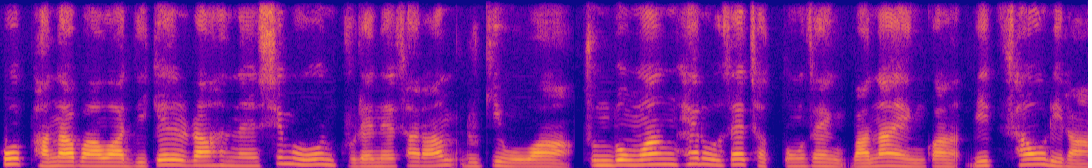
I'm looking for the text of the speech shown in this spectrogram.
곧 바나바와 니게르라 하는 시므온 구레네 사람 루기오와 분봉왕 헤롯의 젖동생 마나엔과 및 사울이라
